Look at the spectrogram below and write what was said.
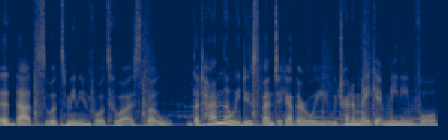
that's what's meaningful to us. But the time that we do spend together, we, we try to make it meaningful.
